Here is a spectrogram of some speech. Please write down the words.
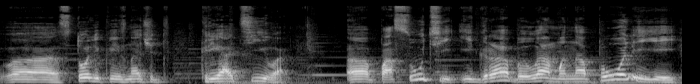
э, столикой, значит, креатива. Э, по сути, игра была монополией,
